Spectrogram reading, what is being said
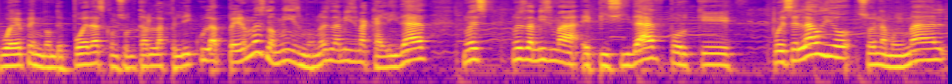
web en donde puedas consultar la película, pero no es lo mismo, no es la misma calidad, no es, no es la misma epicidad porque pues el audio suena muy mal,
